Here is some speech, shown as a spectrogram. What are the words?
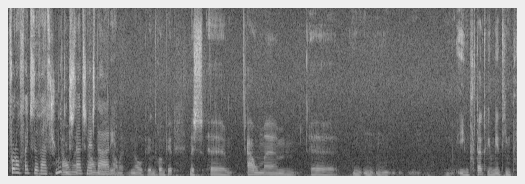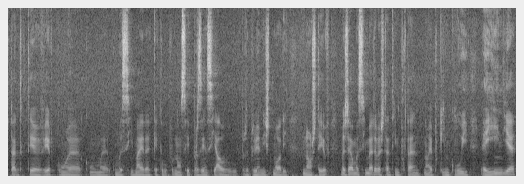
Foram feitos muitos avanços muito uma, interessantes nesta uma, área. Uma, não quero interromper, mas uh, há uma. Uh, um, um, importante, um elemento importante que tem a ver com, a, com, uma, com uma cimeira que acabou por não ser presencial, o Primeiro-Ministro Modi não esteve, mas é uma cimeira bastante importante, não é? Porque inclui a Índia,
